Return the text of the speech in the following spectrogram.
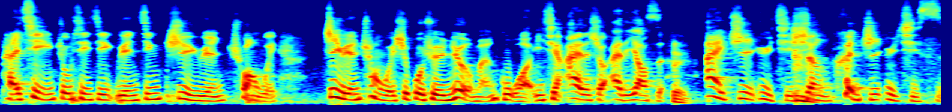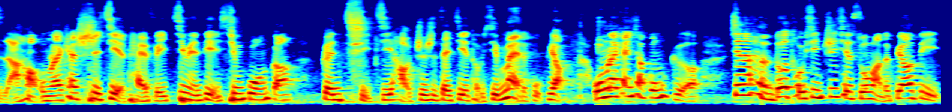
台企、中信金、元晶、智原、创维。智原、创维是过去的热门股哦，以前爱的时候爱的要死，对，爱之欲其生，恨之欲其死啊！哈，我们来看世界、台肥、金元电、星光钢跟启基，好，这是在今天投信卖的股票。我们来看一下宫格，现在很多投信之前所买的标的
